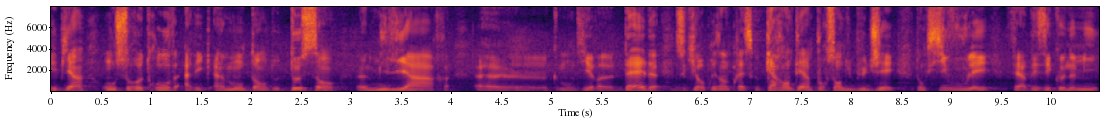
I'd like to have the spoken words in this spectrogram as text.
eh bien, on se retrouve avec un montant de 200 euh, milliards, euh, comment dire, d'aides, ce qui représente presque 41% du budget. Donc, si vous voulez faire des économies,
